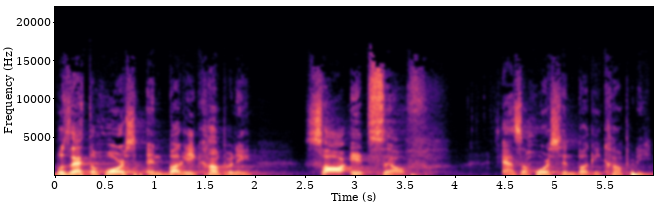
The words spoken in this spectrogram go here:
was that the horse and buggy company saw itself as a horse and buggy company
